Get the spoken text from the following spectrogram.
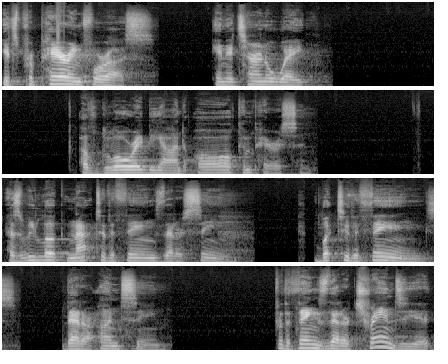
it's preparing for us an eternal weight of glory beyond all comparison. As we look not to the things that are seen, but to the things that are unseen. For the things that are transient,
